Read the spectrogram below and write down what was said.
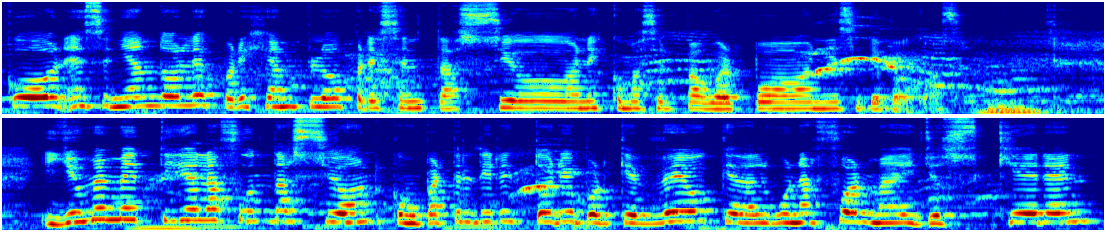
con enseñándoles, por ejemplo, presentaciones, cómo hacer PowerPoint y ese tipo de cosas. Y yo me metí a la fundación como parte del directorio porque veo que de alguna forma ellos quieren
